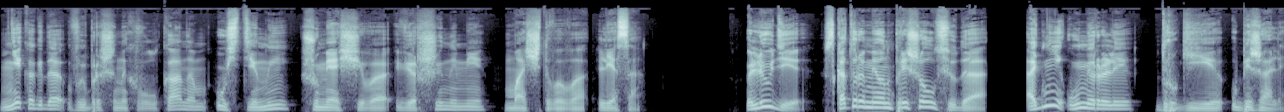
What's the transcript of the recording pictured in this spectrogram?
некогда выброшенных вулканом у стены, шумящего вершинами мачтового леса. Люди, с которыми он пришел сюда, одни умерли, другие убежали.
